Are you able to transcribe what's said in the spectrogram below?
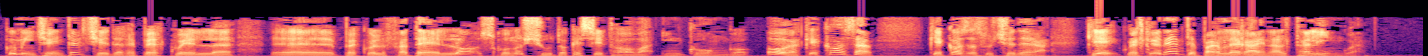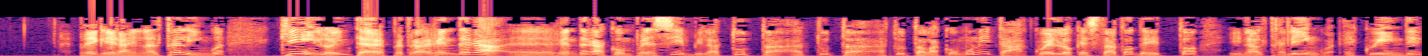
comincia a intercedere per, quel, eh, per quel, fratello sconosciuto che si trova in Congo. Ora, che cosa, che cosa succederà? Che quel credente parlerà in altra lingua pregherà in altre lingue, chi lo interpreta renderà, eh, renderà comprensibile a tutta, a, tutta, a tutta, la comunità quello che è stato detto in altre lingue. E quindi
